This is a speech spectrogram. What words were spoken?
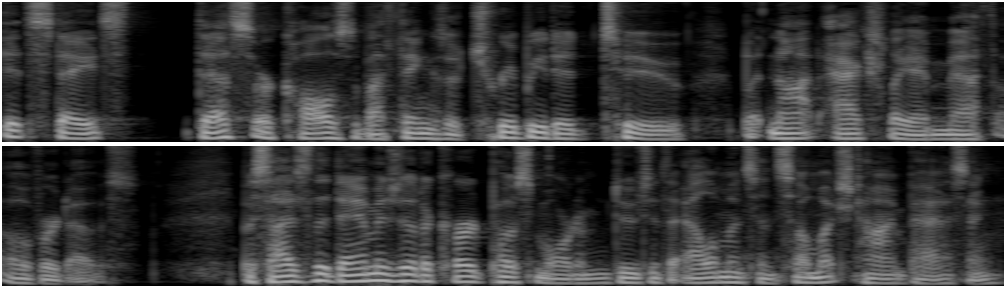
it states deaths are caused by things attributed to, but not actually a meth overdose. Besides the damage that occurred postmortem due to the elements and so much time passing,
